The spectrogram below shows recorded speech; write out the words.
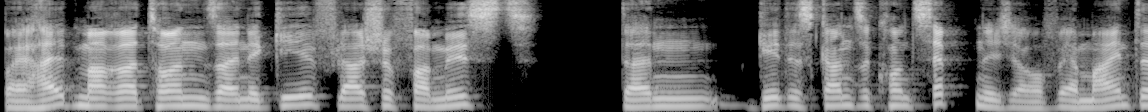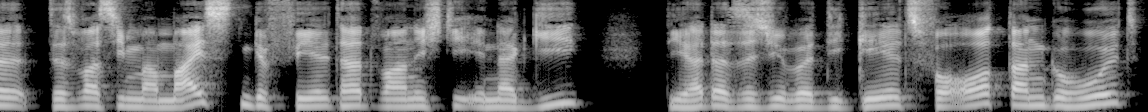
bei Halbmarathon seine Gelflasche vermisst, dann geht das ganze Konzept nicht auf. Er meinte, das, was ihm am meisten gefehlt hat, war nicht die Energie, die hat er sich über die Gels vor Ort dann geholt,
